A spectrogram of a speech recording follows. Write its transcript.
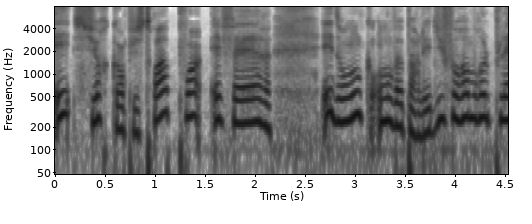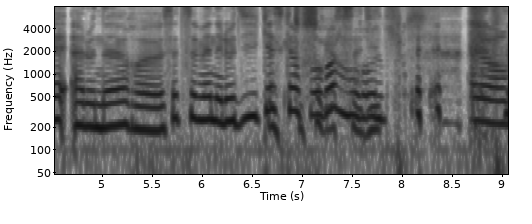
et sur campus3.fr. Et donc, on va parler du forum roleplay à l'honneur euh, cette semaine, Elodie. Qu'est-ce qu'un forum roleplay? Alors,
